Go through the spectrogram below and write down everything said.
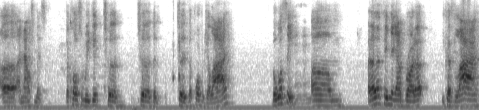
uh, announcements the closer we get to to the to the Fourth of July. But we'll see. Mhm. Um, another thing that got brought up because Lai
